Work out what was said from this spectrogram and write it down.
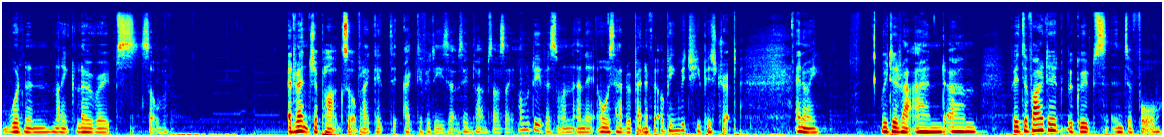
wooden like low ropes sort of adventure park sort of like activities at the same time. So I was like, I'll do this one, and it always had the benefit of being the cheapest trip. Anyway, we did that, and um, they divided the groups into four,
